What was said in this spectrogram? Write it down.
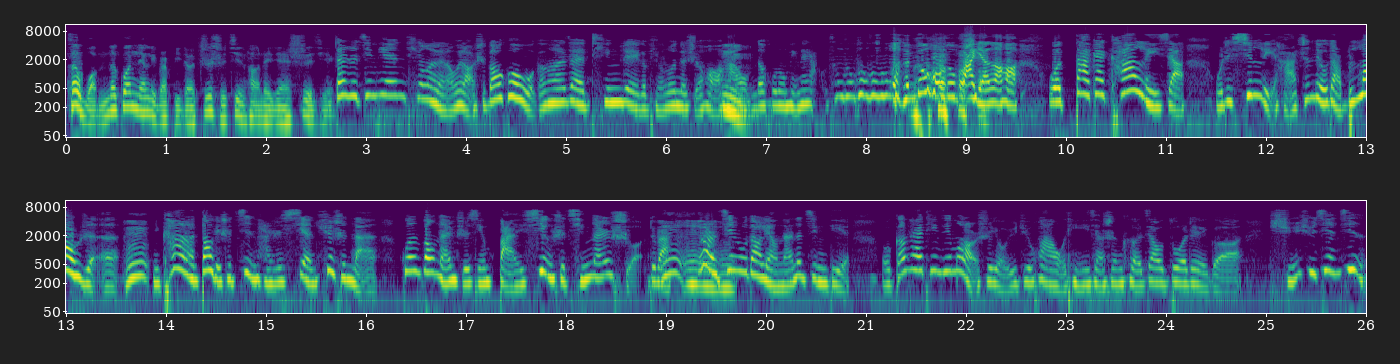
在我们的观点里边比较支持禁放这件事情。但是今天听了两位老师，包括我刚刚在听这个评论的时候哈，我们的互动平台上蹭蹭蹭蹭蹭的很多朋友都发言了哈，我大概看了一下，我这心里哈真的有点不落忍。嗯，你看到底是禁还是限，确实难，官方难执行，百姓是情难舍，对吧？有点进入到两难的境地。我刚才听金波老师有一句话，我挺印象深刻，叫做这个。循序渐进，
